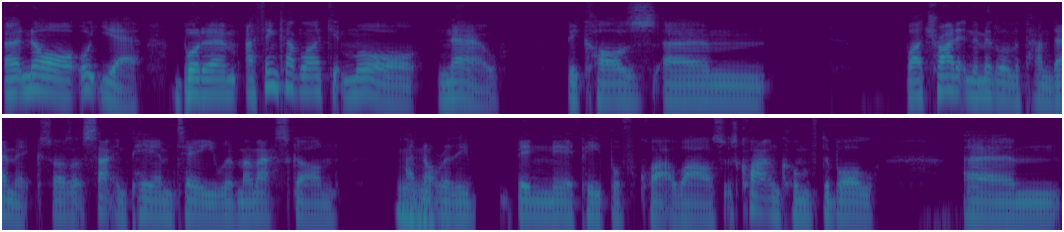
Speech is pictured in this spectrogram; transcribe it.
Uh, no, oh, yeah, but um, I think I'd like it more now because um, well, I tried it in the middle of the pandemic, so I was like, sat in PMT with my mask on. I'd Mm. not really been near people for quite a while, so it was quite uncomfortable. Um,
